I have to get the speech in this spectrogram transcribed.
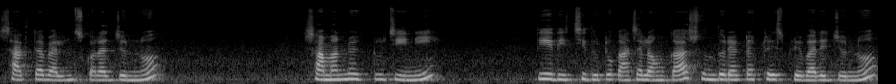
স্বাদটা ব্যালেন্স করার জন্য। সামান্য একটু চিনি। দিয়ে দিচ্ছি দুটো কাঁচা লঙ্কা, সুন্দর একটা ফ্রেশ ফ্লেভারের জন্য।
